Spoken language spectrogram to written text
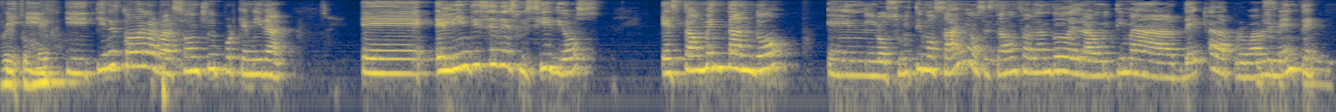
resumir. Y, tienes toda la razón, Chuy, porque mira, eh, el índice de suicidios está aumentando en los últimos años, estamos hablando de la última década probablemente.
